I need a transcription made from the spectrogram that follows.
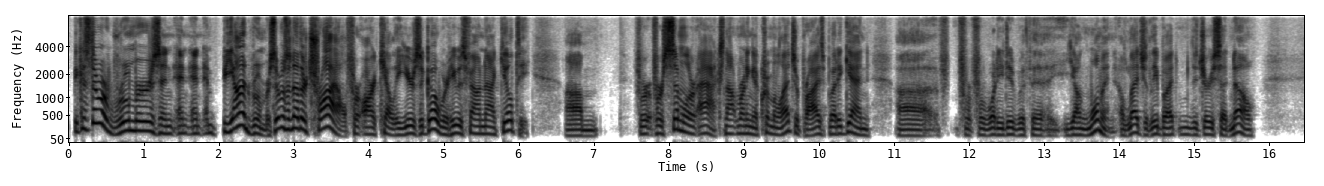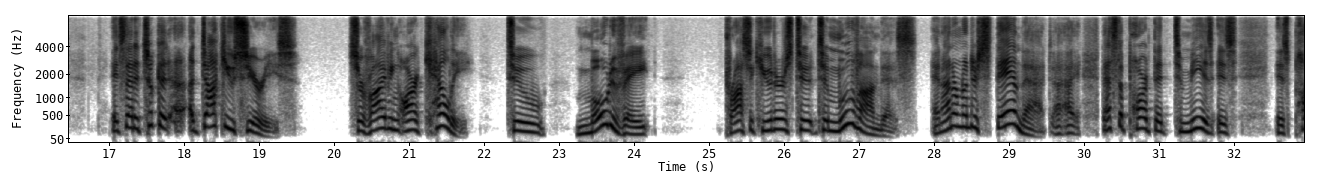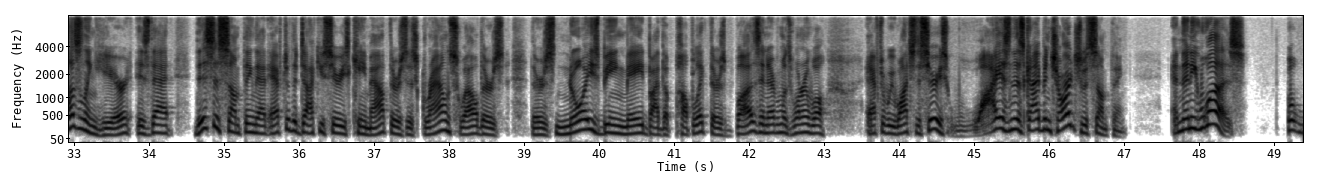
Because there were rumors and, and, and, and beyond rumors. There was another trial for R. Kelly years ago where he was found not guilty. Um, for, for similar acts, not running a criminal enterprise, but again, uh, for, for what he did with a young woman, allegedly, but the jury said no. It's that it took a, a docu series, surviving R. Kelly, to motivate prosecutors to to move on this. And I don't understand that. I, I, that's the part that to me is is is puzzling here is that this is something that after the docuseries came out, there's this groundswell, there's there's noise being made by the public, there's buzz, and everyone's wondering, well, after we watch the series, why hasn't this guy been charged with something? And then he was. But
